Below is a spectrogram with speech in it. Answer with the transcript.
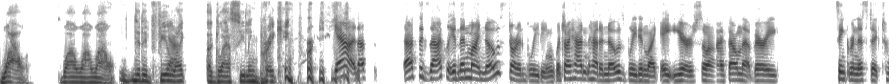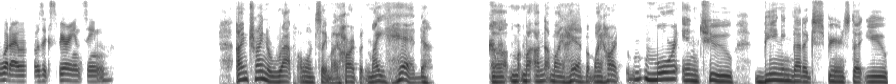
Wow. Wow, wow, wow. Did it feel yeah. like a glass ceiling breaking for you? Yeah, that's that's exactly. And then my nose started bleeding, which I hadn't had a nosebleed in like 8 years, so I found that very synchronistic to what I was experiencing. I'm trying to wrap, I won't say my heart, but my head uh, my, uh, not my head, but my heart, more into being in that experience that you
